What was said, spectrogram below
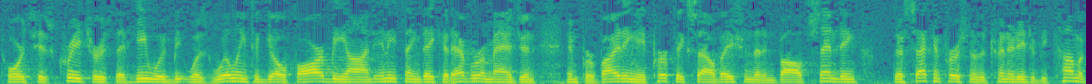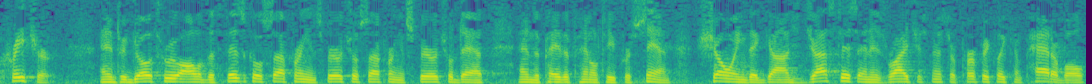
towards His creatures that He be, was willing to go far beyond anything they could ever imagine in providing a perfect salvation that involved sending the second person of the Trinity to become a creature and to go through all of the physical suffering and spiritual suffering and spiritual death and to pay the penalty for sin, showing that God's justice and His righteousness are perfectly compatible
